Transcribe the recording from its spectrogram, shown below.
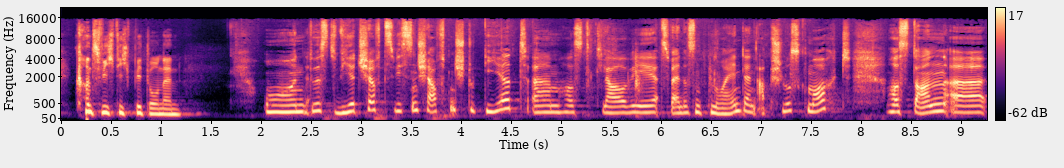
ganz wichtig betonen. Und du hast Wirtschaftswissenschaften studiert, ähm, hast, glaube ich, 2009 deinen Abschluss gemacht, hast dann äh,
